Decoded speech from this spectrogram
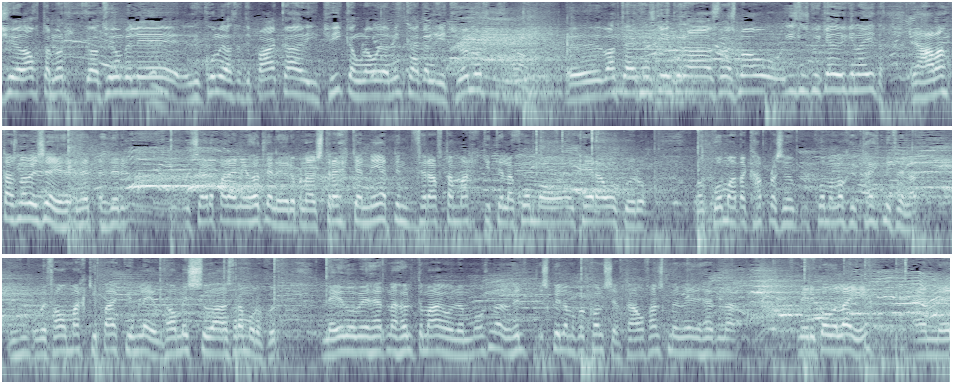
7-8 mörg á tjónbili, þið komið alltaf tilbaka í tvígang náðið að minka þetta niður í 2 mörg. Uh, Vantæði kannski einhverja svona smá íslensku geðvíkina í þetta? Já, það vantæði svona við segi, þetta er, þú sér bara enni í höllinni, þeir eru búin að strekja netin fyrir aftan marki til að koma og, kera okkur og, og að koma þetta kapla sem koma nokkur tæknifélag mm -hmm. og við fáum marki baki um leið og þá við aðeins fram úr okkur leið og við hérna höldum aðgunum og svona, spilum okkur koncept, þá fannst mér við hérna verið í góðu lægi en uh,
